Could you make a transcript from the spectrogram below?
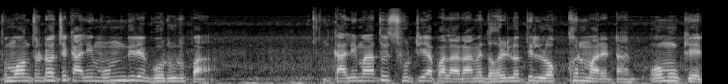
তো মন্ত্রটা হচ্ছে কালী মন্দিরে গরুর পা। কালী মা তুই ছুটিয়া পালা, রামে ধরিলতির লক্ষণ মারে টান। অমুকের,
